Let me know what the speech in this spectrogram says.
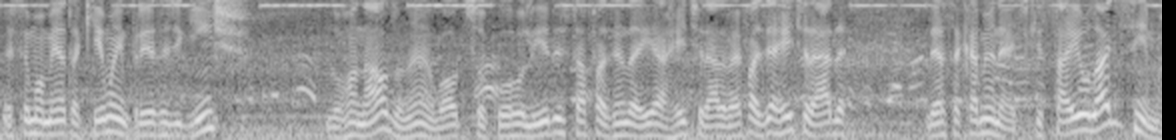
Nesse momento aqui, uma empresa de guincho do Ronaldo, né? O Auto Socorro Líder está fazendo aí a retirada, vai fazer a retirada dessa caminhonete que saiu lá de cima.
